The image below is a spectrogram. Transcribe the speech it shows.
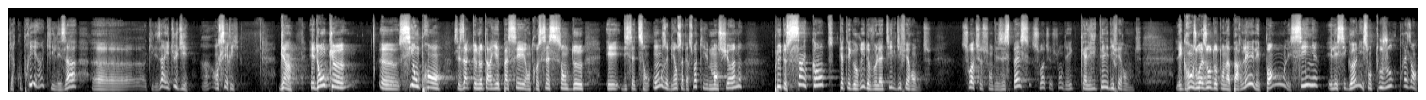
Pierre Coupry, hein, qui, les a, qui les a étudiés hein, en série. Bien. Et donc, euh, euh, si on prend ces actes notariés passés entre 1602 et 1711, eh bien, on s'aperçoit qu'ils mentionnent plus de 50 catégories de volatiles différentes. Soit que ce sont des espèces, soit que ce sont des qualités différentes. Les grands oiseaux dont on a parlé, les pans, les cygnes et les cigognes, ils sont toujours présents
